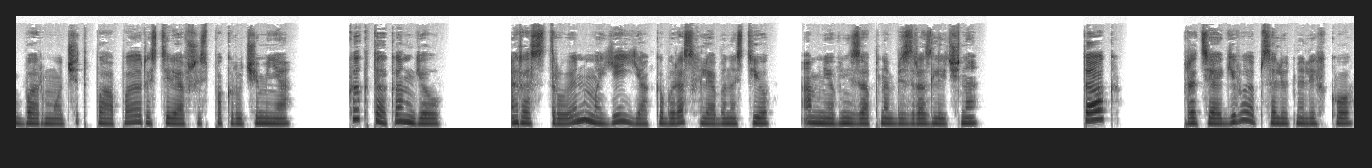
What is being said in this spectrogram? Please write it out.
бормочет папа, растерявшись покруче меня. «Как так, ангел?» Расстроен моей якобы расхлябанностью, а мне внезапно безразлично. «Так?» — протягиваю абсолютно легко.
